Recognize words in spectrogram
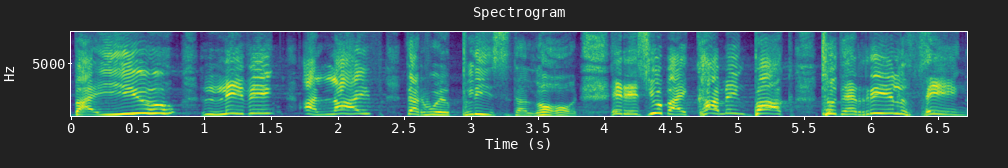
by you living a life that will please the Lord. It is you by coming back to the real thing.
